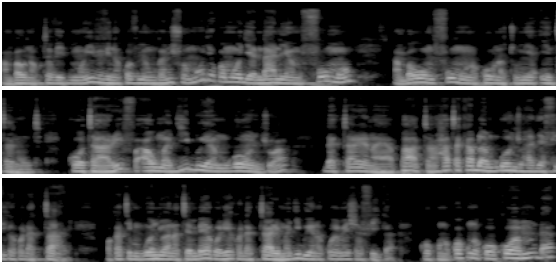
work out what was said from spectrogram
ambao unakuta vipimo hivi vinakuwa vimeunganishwa moja kwa moja ndani ya mfumo ambao huo mfumo unakuwa unatumia internet. Kwa taarifa au majibu ya mgonjwa daktari anayapata hata kabla mgonjwa hajafika kwa daktari. Wakati mgonjwa anatembea kuelekea kwa daktari, majibu yanakuwa yameshafika. Kwa kunakuwa kuna kuokoa muda,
